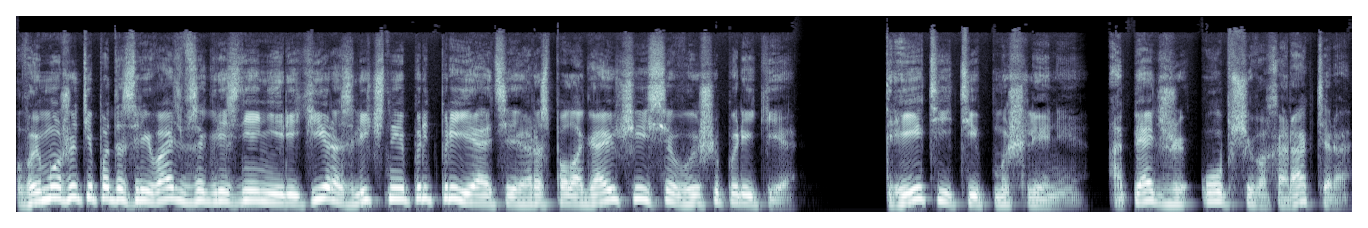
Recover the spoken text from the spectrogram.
Вы можете подозревать в загрязнении реки различные предприятия, располагающиеся выше по реке. Третий тип мышления, опять же общего характера,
